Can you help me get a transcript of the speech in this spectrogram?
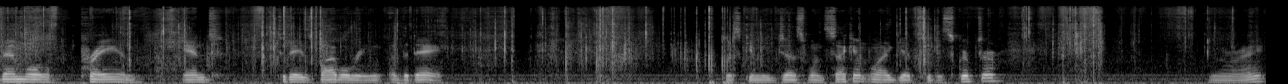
then we'll pray and end today's Bible reading of the day. Just give me just one second while I get to the scripture. All right.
